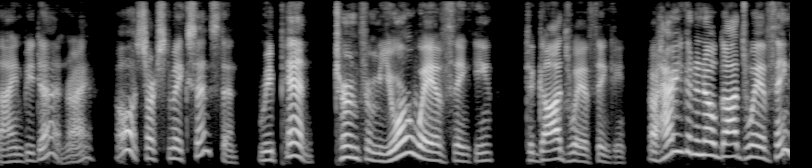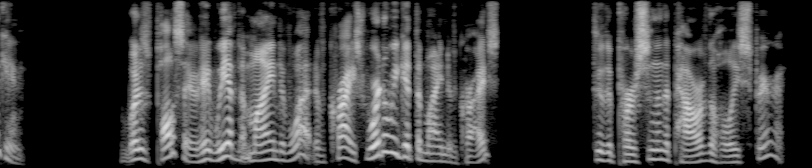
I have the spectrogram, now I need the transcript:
Thine be done, right? Oh, it starts to make sense then. Repent, turn from your way of thinking to God's way of thinking. Now, how are you going to know God's way of thinking? What does Paul say? Hey, we have the mind of what? Of Christ. Where do we get the mind of Christ? Through the person and the power of the Holy Spirit.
